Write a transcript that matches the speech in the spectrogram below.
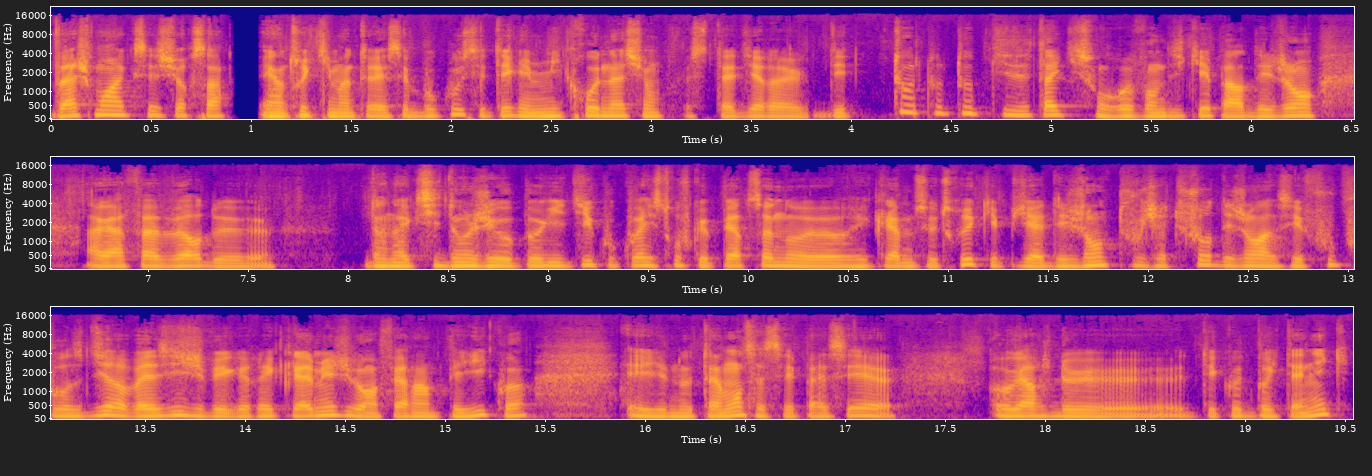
vachement axé sur ça. Et un truc qui m'intéressait beaucoup, c'était les micronations. C'est-à-dire euh, des tout, tout, tout petits États qui sont revendiqués par des gens à la faveur de d'un accident géopolitique ou quoi, il se trouve que personne euh, réclame ce truc et puis il y a des gens, il y a toujours des gens assez fous pour se dire vas-y je vais réclamer, je vais en faire un pays quoi. Et notamment ça s'est passé euh, au large de, des côtes britanniques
